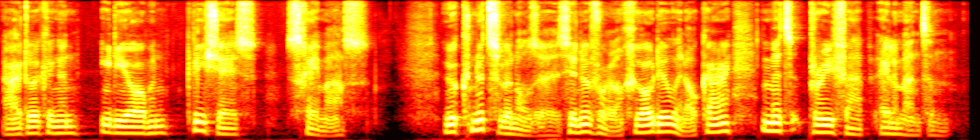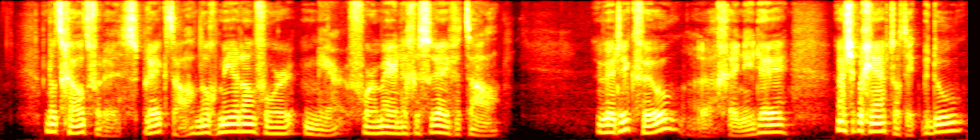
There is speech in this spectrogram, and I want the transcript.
uitdrukkingen, idiomen, clichés, schema's. We knutselen onze zinnen voor een groot deel in elkaar met prefab-elementen. Dat geldt voor de spreektaal nog meer dan voor meer formele geschreven taal. Weet ik veel? Uh, geen idee. Als je begrijpt wat ik bedoel,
